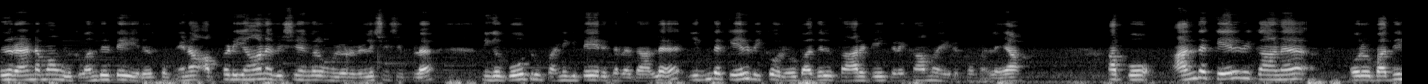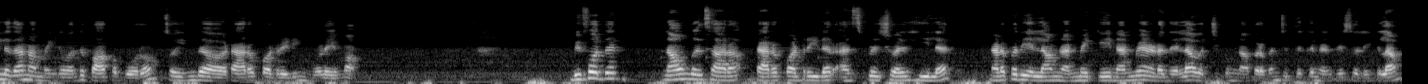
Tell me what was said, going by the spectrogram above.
இது ரேண்டமா உங்களுக்கு வந்துகிட்டே இருக்கும். ஏன்னா அப்படியான விஷயங்கள் உங்களோட ரிலேஷன்ஷிப்ல நீங்க கோ த்ரூ பண்ணிக்கிட்டே இருக்கிறதால இந்த கேள்விக்கு ஒரு பதில் கிளாரிட்டியே கிடைக்காம இருக்கும் இல்லையா? அப்போ அந்த கேள்விக்கான ஒரு பதில தான் நம்ம இங்க வந்து பார்க்க போறோம். ஸோ இந்த டேரோ கார்ட் ரீடிங் மூலயமா. பிஃபோர் தட் நான் உங்கள் Sara tarot card reader and spiritual healer நடப்பது எல்லாம் நன்மைக்கு. நன்மையாக நடந்த எல்லாவற்றுக்கும் நான் பிரபஞ்சத்துக்கு நன்றி சொல்லிக்கலாம்.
